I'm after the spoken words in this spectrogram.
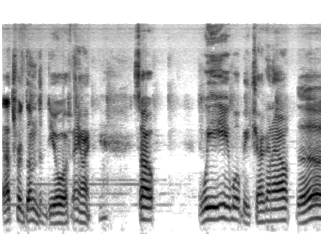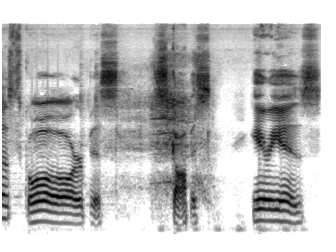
that's for them to deal with. Anyway, so we will be checking out the Scorpus. Scopus. Here he is.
